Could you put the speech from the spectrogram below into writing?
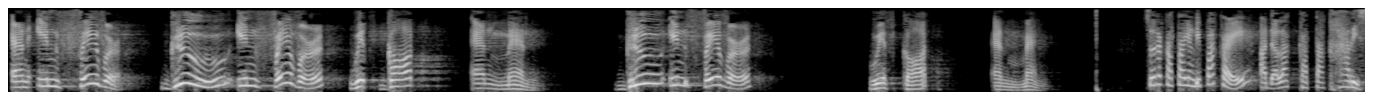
and in favor grew in favor with God and man. Grew in favor with God and man. Saudara kata yang dipakai adalah kata karis.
